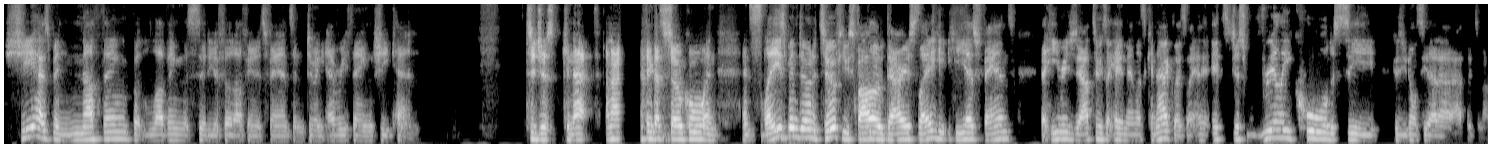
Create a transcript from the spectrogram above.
She has been nothing but loving the city of Philadelphia and its fans and doing everything she can to just connect. And I, I think that's so cool. And and Slay's been doing it too. If you follow Darius Slay, he, he has fans that he reaches out to. He's like, "Hey man, let's connect." Let's like, and it's just really cool to see because you don't see that out of athletes enough.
